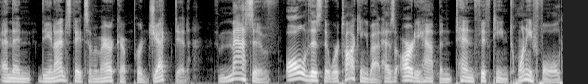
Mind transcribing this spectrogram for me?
and then the United States of America projected massive. All of this that we're talking about has already happened 10 15 20 fold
